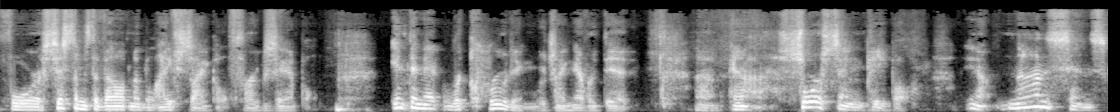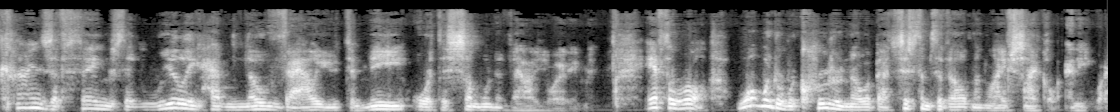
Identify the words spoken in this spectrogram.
for systems development lifecycle, for example internet recruiting, which I never did, um, and uh, sourcing people, you know, nonsense kinds of things that really have no value to me or to someone evaluating me. After all, what would a recruiter know about systems development lifecycle anyway?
